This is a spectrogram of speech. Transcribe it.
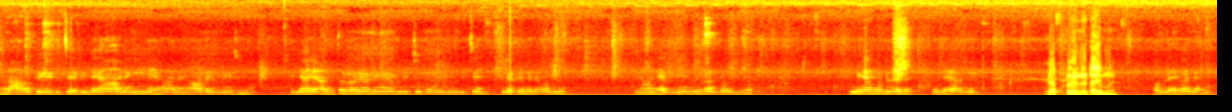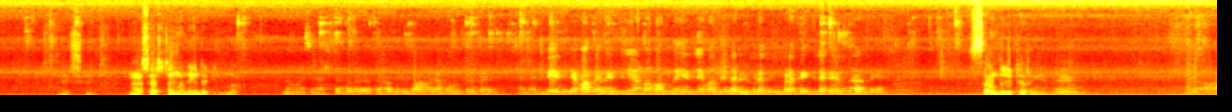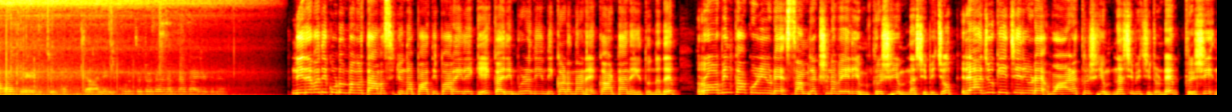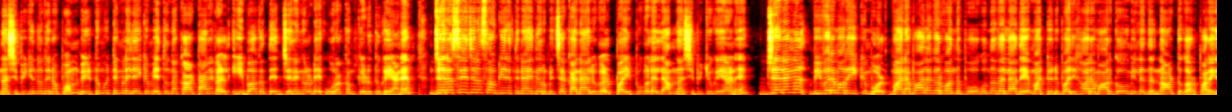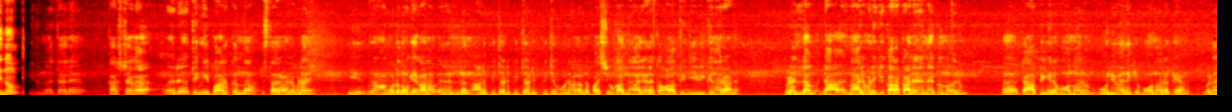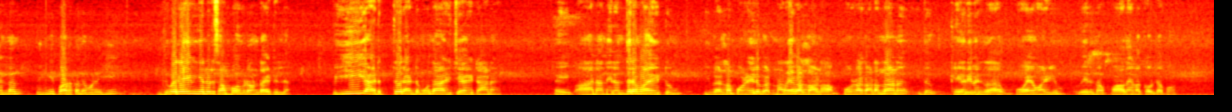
ഞങ്ങളാകെ പേടിച്ച് പിന്നെ അനങ്ങിയില്ല ഞങ്ങൾ അനങ്ങാതെ ഇരുന്നു. പിന്നെ അടുത്തുള്ളവരൊക്കെ ഇങ്ങനെ വിളിച്ചു ഫോണിൽ വിളിച്ച് ഇവരൊക്കെ ഇങ്ങനെ വന്നു. ഞാനേ ഇവർ കണ്ടോ ഇല്ല ഇങ്ങനെ അങ്ങോട്ട് തന്നെ ഇങ്ങനെ ഇറങ്ങി. എപ്പോഴാണ് ടൈം ഒന്നേകാലായി. നാശനഷ്ടങ്ങൾ നീണ്ടാക്കിയിട്ടുണ്ടോ നാശനഷ്ടങ്ങൾ അതിൽ വാഴ പോയിട്ടുണ്ട്. അല്ലാതെ ഇതിലെ വന്നേന്ന് ഇതിലെയാണോ വന്നേ? ഇതിലെ വന്നേന്ന് അറിയില്ല. ഇവിടെ ഇവിടെ ഇതിലെ കയറുന്നതല്ലേ സൗണ്ട് കേട്ട് ഞാൻ പേടിച്ചു ചാനൽ കൊടുത്തിട്ടൊക്കെ എന്താ കാര്യത്തിന് നിരവധി കുടുംബങ്ങൾ താമസിക്കുന്ന പാത്തിപ്പാറയിലേക്ക് കരിമ്പുഴ നീന്തി കടന്നാണ് കാട്ടാന എത്തുന്നത്. റോബിൻ കാക്കുഴിയുടെ സംരക്ഷണ വേലിയും കൃഷിയും നശിപ്പിച്ചു. രാജു കീച്ചേരിയുടെ വാഴകൃഷിയും നശിപ്പിച്ചിട്ടുണ്ട്. കൃഷി നശിപ്പിക്കുന്നതിനൊപ്പം വീട്ടുമുറ്റങ്ങളിലേക്കും എത്തുന്ന കാട്ടാനകൾ ഈ ഭാഗത്തെ ജനങ്ങളുടെ ഉറക്കം കെടുത്തുകയാണ്. ജലസേചന സൗകര്യത്തിനായി നിർമ്മിച്ച കനാലുകൾ പൈപ്പുകളെല്ലാം നശിപ്പിക്കുകയാണ്. ജനങ്ങൾ വിവരമറിയിക്കുമ്പോൾ വനപാലകർ വന്ന് പോകുന്നതല്ലാതെ മറ്റൊരു പരിഹാര മാർഗവുമില്ലെന്ന് നാട്ടുകാർ പറയുന്നു. ഇതെന്ന് വെച്ചാൽ കർഷക ഒരു തിങ്ങിപ്പാർക്കുന്ന സ്ഥലമാണ്. ഇവിടെ ഈ അങ്ങോട്ട് നോക്കിയാൽ കാണാം. ഇതെല്ലാം അടുപ്പിച്ചടുപ്പിച്ച് അടുപ്പിച്ച് വീടുകളാണ്. പശു കന്നുകാലികളൊക്കെ വളർത്തി ജീവിക്കുന്നവരാണ്. ഇവിടെ എല്ലാം നാല് മണിക്ക് കറക്കാൻ എഴുന്നേൽക്കുന്നവരും ടാപ്പിങ്ങിന് പോകുന്നവരും കൂലിവേലയ്ക്ക് പോകുന്നവരൊക്കെയാണ്. ഇവിടെ എല്ലാം തിങ്ങിപ്പാർക്കുന്ന വീട്. ഈ ഇതുവരെയും ഇങ്ങനൊരു സംഭവം ഇവിടെ ഉണ്ടായിട്ടില്ല. ഈ അടുത്ത് രണ്ട് മൂന്ന് ആഴ്ചയായിട്ടാണ് ഈ ആന നിരന്തരമായിട്ടും ഈ വെള്ളം പുഴയിൽ നിറയെ വെള്ളമാണ്. ആ പുഴ കടന്നാണ് ഇത് കയറി വരുന്നത്. ആ പോയ വഴിയും വരുന്ന പാതകളൊക്കെ ഉണ്ട്. അപ്പോൾ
